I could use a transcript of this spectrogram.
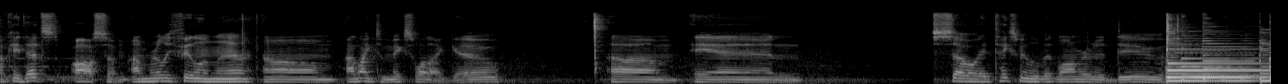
Okay, that's awesome. I'm really feeling that. Um, I like to mix while I go. Um, and so it takes me a little bit longer to do.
